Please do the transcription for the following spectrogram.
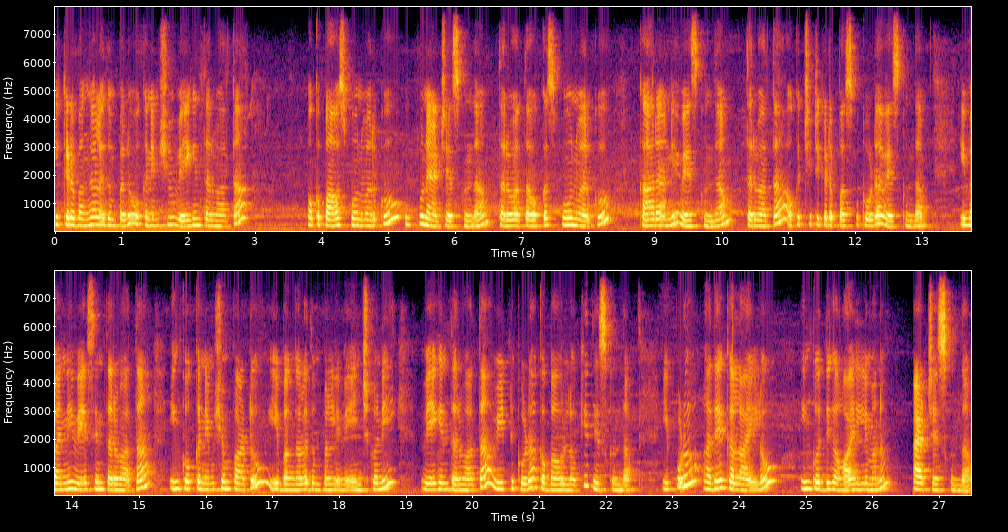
ఇక్కడ బంగాళాదుంపలు ఒక నిమిషం వేగిన తర్వాత ఒక పావు స్పూన్ వరకు ఉప్పుని యాడ్ చేసుకుందాం. తర్వాత ఒక స్పూన్ వరకు కారాన్ని వేసుకుందాం. తర్వాత ఒక చిటికెడ పసుపు కూడా వేసుకుందాం. ఇవన్నీ వేసిన తర్వాత ఇంకొక నిమిషం పాటు ఈ బంగాళాదుంపల్ని వేయించుకొని వేగిన తర్వాత వీటిని కూడా ఒక బౌల్లోకి తీసుకుందాం. ఇప్పుడు అదే కళాయిలో ఇంకొద్దిగా ఆయిల్ని మనం యాడ్ చేసుకుందాం.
